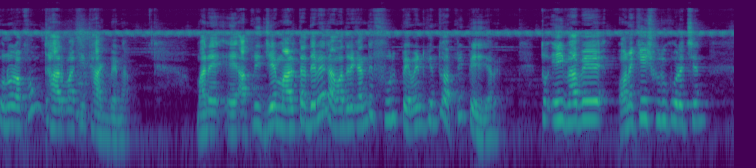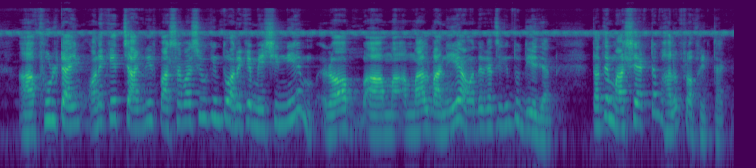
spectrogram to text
কোনো রকম ধার বাকি থাকবে না। মানে আপনি যে মালটা দেবেন, আমাদের এখান থেকে ফুল পেমেন্ট কিন্তু আপনি পেয়ে যাবেন। তো এইভাবে অনেকেই শুরু করেছেন। ফুল টাইম অনেকে চাকরির পাশাপাশিও কিন্তু অনেকে মেশিন নিয়ে র আহ, মা- মাল বানিয়ে আমাদের কাছে কিন্তু দিয়ে যান। তাতে মাসে একটা ভালো প্রফিট থাকে।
